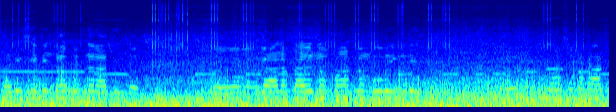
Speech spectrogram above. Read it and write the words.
Bali, 7 traffic na natin to. So, maghanap tayo ng pangatlong buwing ulit. So, nandito na sa Makati. So,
